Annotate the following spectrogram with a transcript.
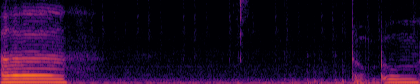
Uh. Boom, boom.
